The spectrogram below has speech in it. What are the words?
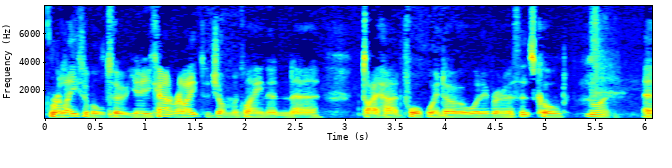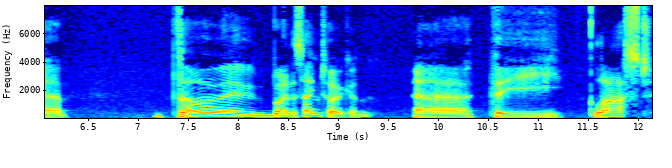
relatable to you know you can't relate to John McClane in uh, Die Hard 4.0 or whatever on earth it's called. Right. Uh, though, uh, by the same token, uh, the last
